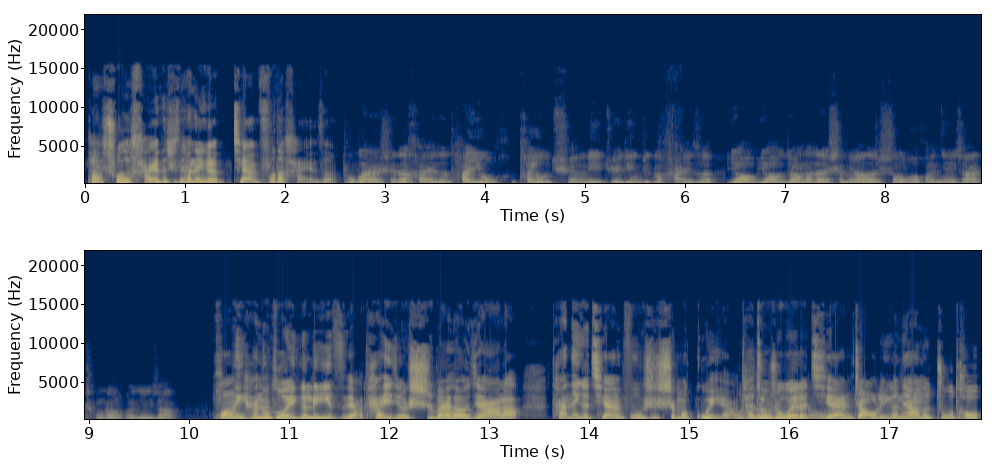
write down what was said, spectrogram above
他说的孩子是他那个前夫的孩子，不管是谁的孩子，他有他有权利决定这个孩子要要让他在什么样的生活环境下成长环境下。黄奕还能作为一个例子呀？他已经失败到家了，他那个前夫是什么鬼啊？他就是为了钱找了一个那样的猪头，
